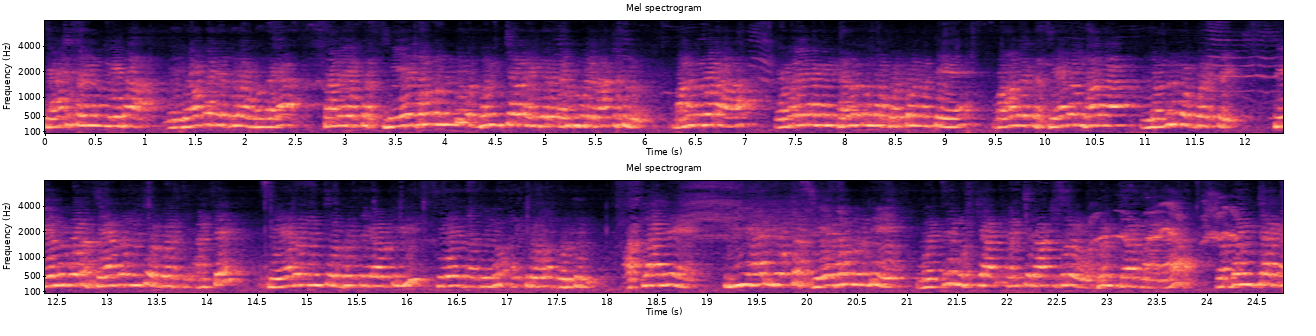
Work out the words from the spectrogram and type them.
శేషసైనం మీద యోగ నిద్రలో ఉండగా తన యొక్క స్నేహం నుండి ఉద్భవించారు ఇద్దరు ఐదుగురు రాక్షసులు. మనం కూడా ఎవరైనా కానీ కదలకుండా పడుకోమంటే వాళ్ళ యొక్క సేదం ద్వారా నదులు ఉద్భవిస్తాయి. తేలు కూడా సేదం నుంచి ఉద్భవిస్తాయి. అంటే సేదం నుంచి ఉద్భవిస్తాయి కాబట్టి ఇవి సేదలు ఇక్కడ పడుతుంది. అట్లానే శ్రీహరి యొక్క స్వేదం నుండి వజ్ర ముఖ్య మంచి రాక్షసులు ఉద్భవించారు ఆయన ఉద్భవించాక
